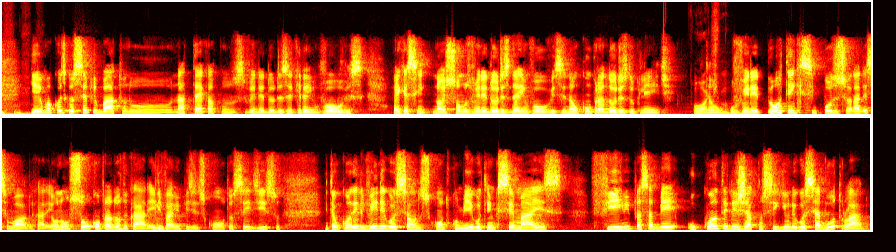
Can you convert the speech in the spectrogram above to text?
e aí uma coisa que eu sempre bato no, na tecla com os vendedores aqui da Involves é que assim, nós somos vendedores da Involves e não compradores do cliente. Ótimo. Então, o vendedor tem que se posicionar desse modo, cara. Eu não sou o comprador do cara. Ele vai me pedir desconto, eu sei disso. Então, quando ele vem negociar um desconto comigo, eu tenho que ser mais firme para saber o quanto ele já conseguiu negociar do outro lado.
